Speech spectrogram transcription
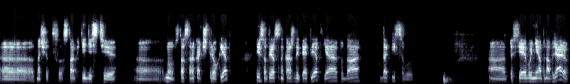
э, значит, 150, э, ну, 144 лет, и, соответственно, каждые 5 лет я туда дописываю. А, то есть я его не обновляю,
